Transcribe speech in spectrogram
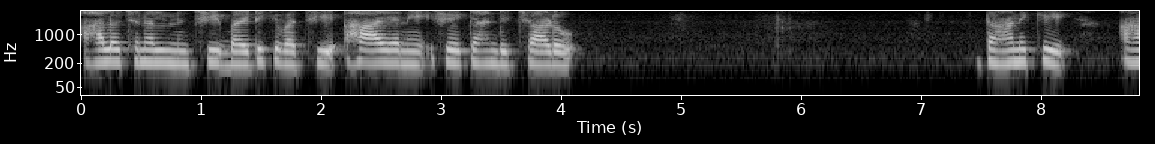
ఆలోచనల నుంచి బయటికి వచ్చి హాయ్ అని షేక్ హ్యాండ్ ఇచ్చాడు. దానికి ఆ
